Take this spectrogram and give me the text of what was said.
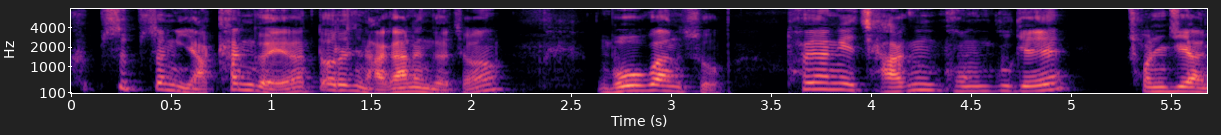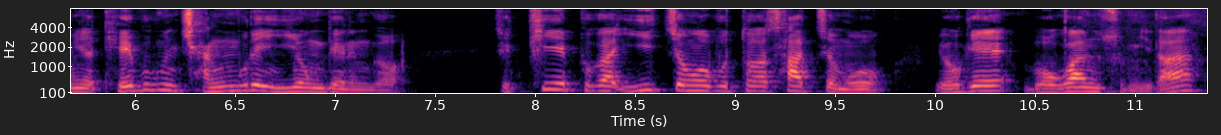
흡습성이 약한 거예요. 떨어져 나가는 거죠. 모관수 토양의 작은 공국에 존재하며 대부분 작물에 이용되는 거. 즉 PF가 2.5부터 4.5 요게 모관수입니다.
